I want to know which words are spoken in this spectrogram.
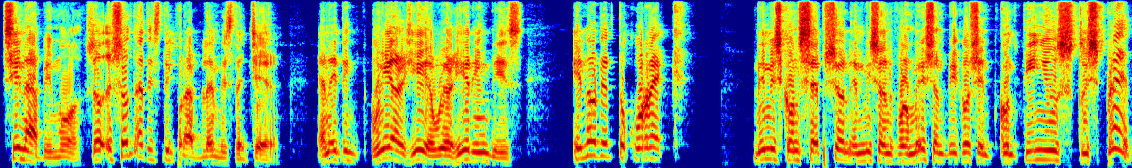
sinabi mo. So, so that is the problem, Mr. Chair. And I think we are here, we are hearing this in order to correct the misconception and misinformation because it continues to spread.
